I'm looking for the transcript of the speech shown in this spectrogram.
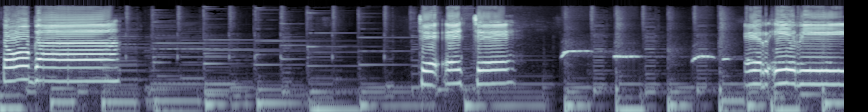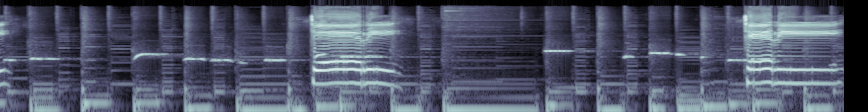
Toga. CEC RIRI Cherry Cherry.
